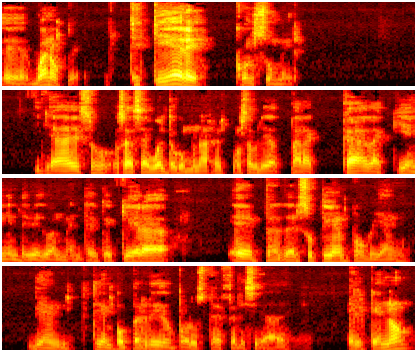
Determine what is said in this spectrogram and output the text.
eh, bueno, que, quiere consumir. Y ya eso, o sea, se ha vuelto como una responsabilidad para cada quien individualmente. El que quiera eh, perder su tiempo, bien, bien, tiempo perdido por usted, felicidades. El que no,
